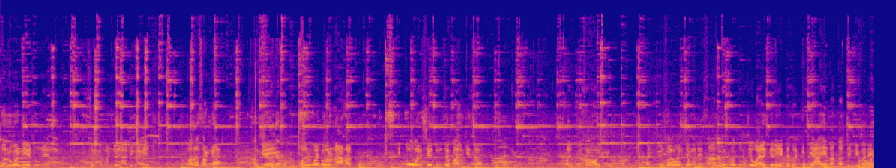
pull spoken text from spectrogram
वरवण येथून सगळी मंडळी आलेली आहेत. मला सांगा तुम्ही वरवणवरून आलात. किती वर्ष आहे तुमचं पालखीचं? पंचवीसा वर्ष. पंचवीसा वर्षामध्ये साधारणतः तुमचे वारकरी एकत्र किती आहेत आता दिंडीमध्ये?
